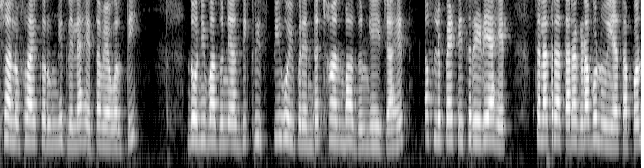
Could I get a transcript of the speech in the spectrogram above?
शालो फ्राय करून घेतलेले आहेत तव्यावरती. दोन्ही बाजूने अगदी क्रिस्पी होईपर्यंत छान भाजून घ्यायचे आहेत. आपले पॅटीस रेडी आहेत. चला तर आता रगडा बनवूयात आपण.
